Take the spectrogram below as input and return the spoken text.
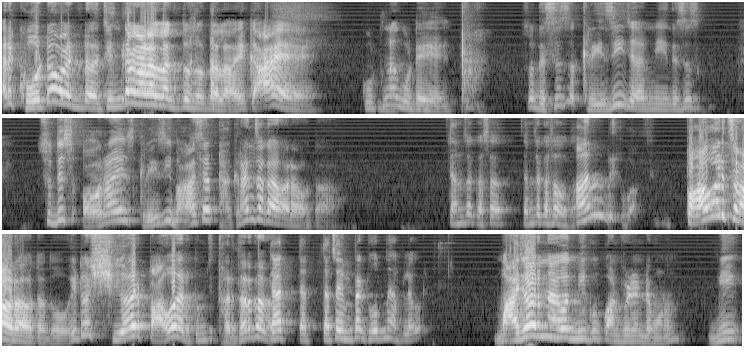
अरे खोटं वाटतं. चिंता काढायला लागतो स्वतःला. हे काय आहे? कुठनं कुठे? So this is a crazy journey this is so this aura is crazy Balasaheb ठाकरेंचा काय ऑरा होता? त्यांचा कसा त्यांचा कसा होता? अन पॉवरचा ऑरा होता तो. इट वॉज शिअर पॉवर तुमची त्या- त्याचा इम्पॅक्ट होत नाही आपल्यावर? माझ्यावर नाही होत. मी खूप कॉन्फिडेंट आहे म्हणून. मी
